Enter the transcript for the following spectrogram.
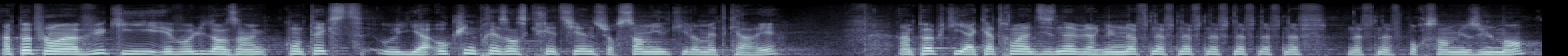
Un peuple, on a vu, qui évolue dans un contexte où il n'y a aucune présence chrétienne sur 100 000 km. Un peuple qui a 99,9999999% musulmans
